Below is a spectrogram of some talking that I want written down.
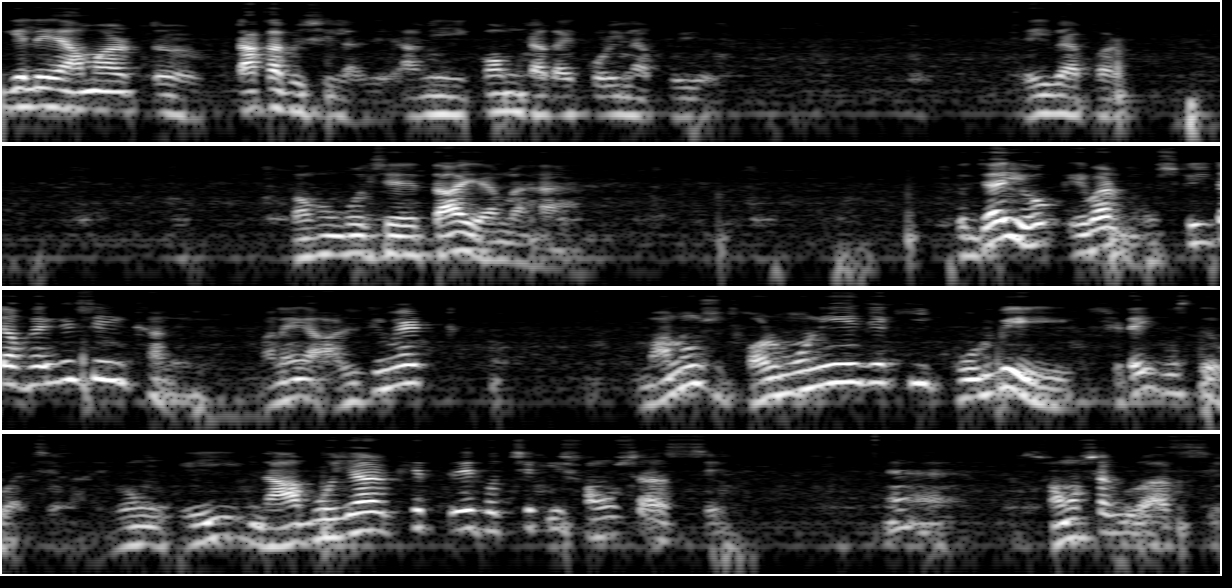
গেলে আমার টাকা বেশি লাগে। আমি কম টাকায় করি না পুজো। এই ব্যাপার। তখন বলছে, তাই আমরা হ্যাঁ। তো যাই হোক, এবার মুশকিলটা হয়ে গেছে এইখানে। মানে আলটিমেট মানুষ ধর্ম নিয়ে যে কি করবে, সেটাই বুঝতে পারছে না। এবং এই না বোঝার ক্ষেত্রে হচ্ছে কি, সমস্যা আসছে। হ্যাঁ সমস্যাগুলো আসছে।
